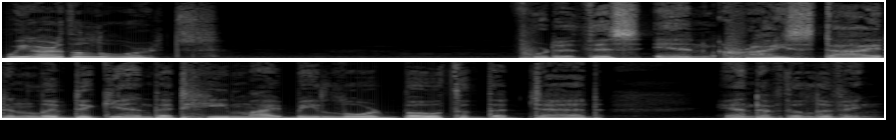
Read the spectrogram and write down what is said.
we are the Lord's. For to this end Christ died and lived again, that he might be Lord both of the dead and of the living.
